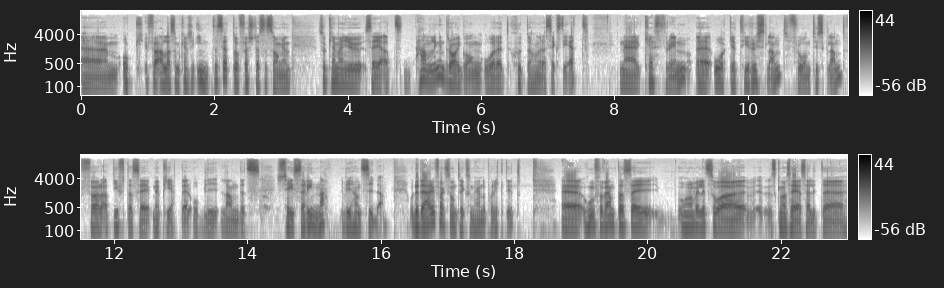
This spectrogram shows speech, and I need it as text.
Um, och för alla som kanske inte sett då första säsongen så kan man ju säga att handlingen drar igång året 1761 när Catherine eh, åker till Ryssland från Tyskland för att gifta sig med Peter och bli landets kejsarinna vid hans sida. Och det där är faktiskt någonting som händer på riktigt. Eh, hon förväntar sig, hon har väldigt så, eh, ska man säga, så här lite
